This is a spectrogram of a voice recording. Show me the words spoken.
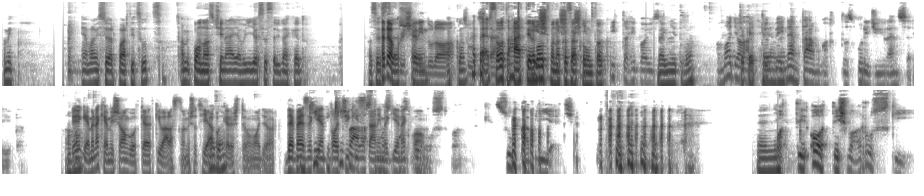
amit ilyen valami third party cucc, ami pont azt csinálja, hogy így összeszedi neked az összes... Hát de akkor is elindul a cucc, Hát persze, ott a háttérben És- ott vannak és- az itt accountok van- Itt a hiba üzenet. megnyitva. A magyar Csak egy többé nem támogatott az Origin rendszerében. Aha. Ja, igen, mert nekem is angolt kellett kiválasztanom, és ott hiába Az-e? kerestem a magyar. De be ezek Ki- ilyen ki- tajikisztáni, meg ilyenek az van. van. Szuka. Ennyi. Ott, ott is van ruszki.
